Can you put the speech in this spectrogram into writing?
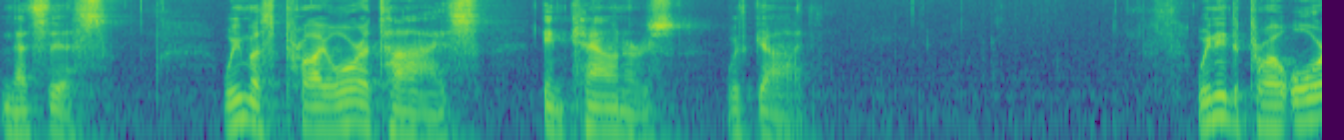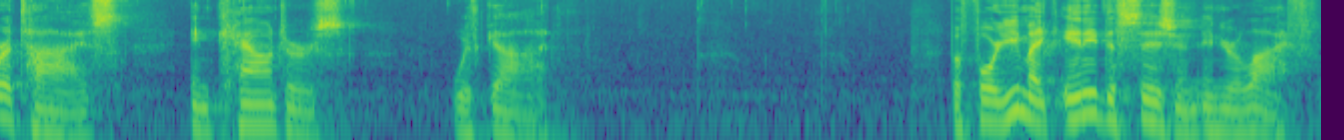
and that's this we must prioritize encounters with God. We need to prioritize encounters with God before you make any decision in your life,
